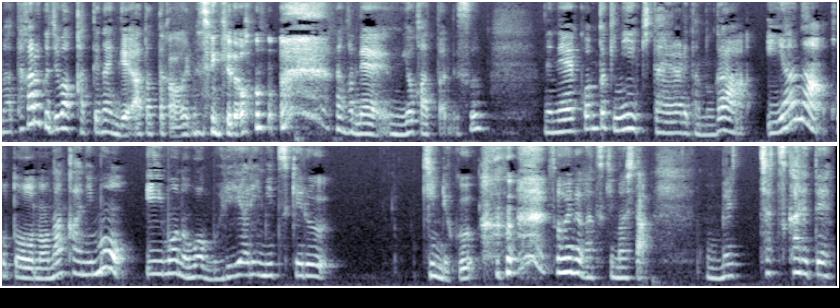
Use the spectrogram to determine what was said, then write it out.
まあ、宝くじは買ってないんで当たったか分かりませんけど。なんかね良、かったんです。でねこの時に鍛えられたのが嫌なことの中にもいいものを無理やり見つける筋力。そういうのがつきました。もうめっちゃ疲れて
